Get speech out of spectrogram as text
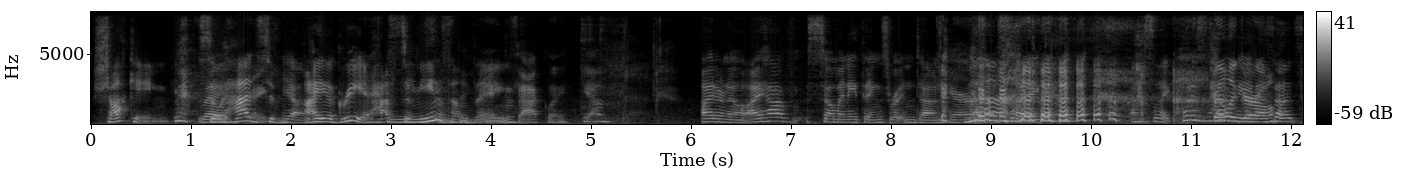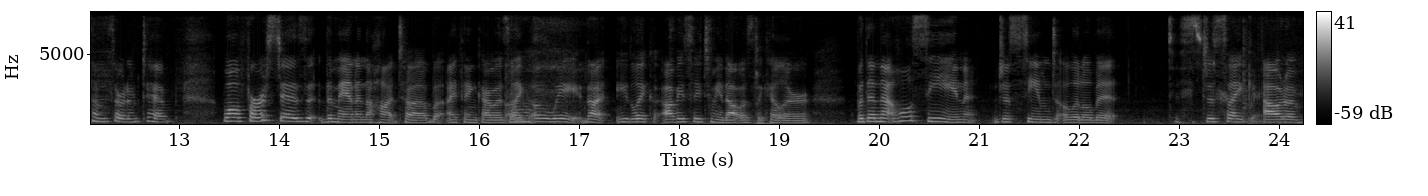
shocking. so it had right. to. Yeah. I agree. It has to mean something. something. Exactly. Yeah. I don't know. I have so many things written down here. I was like, I was like what does that mean? girl. Is that some sort of tip? Well, first is the man in the hot tub. I think I was like, oh wait, that like obviously to me that was the killer. But then that whole scene just seemed a little bit Just, just like out of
